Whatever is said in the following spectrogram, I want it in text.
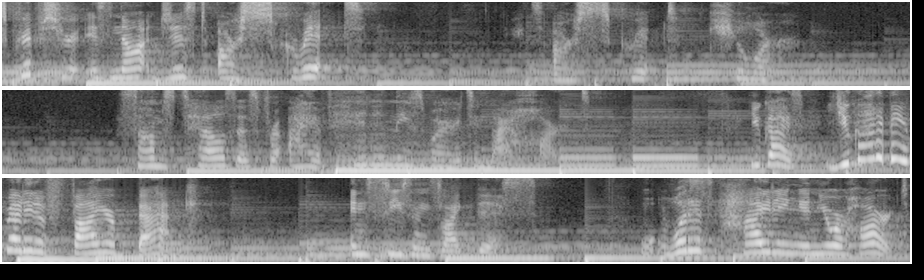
Scripture is not just our script, it's our script cure. Psalms tells us, For I have hidden these words in my heart you guys, you got to be ready to fire back in seasons like this. What is hiding in your heart?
